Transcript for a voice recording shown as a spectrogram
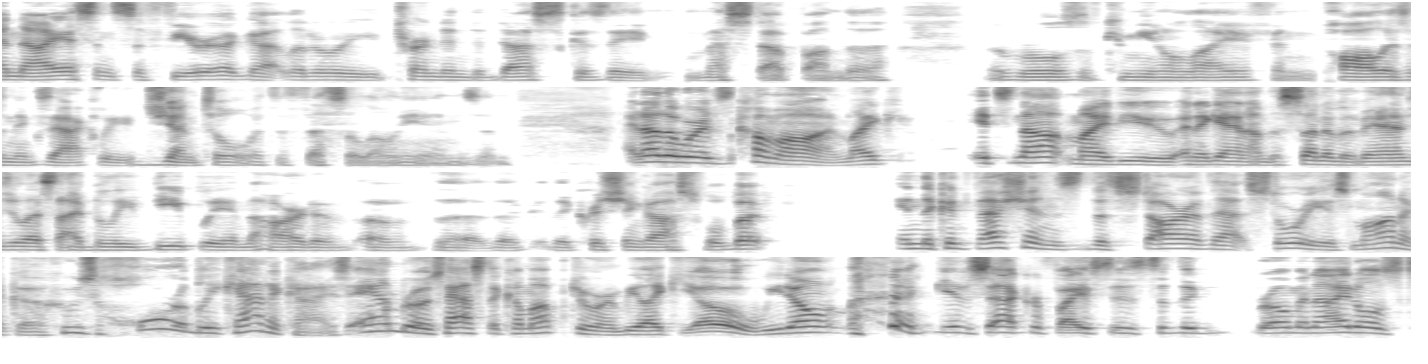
ananias and sapphira got literally turned into dust because they messed up on the the rules of communal life and paul isn't exactly gentle with the thessalonians and in other words come on like it's not my view. And again, I'm the son of evangelist. I believe deeply in the heart of, of the, the, the Christian gospel. But in the confessions, the star of that story is Monica, who's horribly catechized. Ambrose has to come up to her and be like, yo, we don't give sacrifices to the Roman idols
